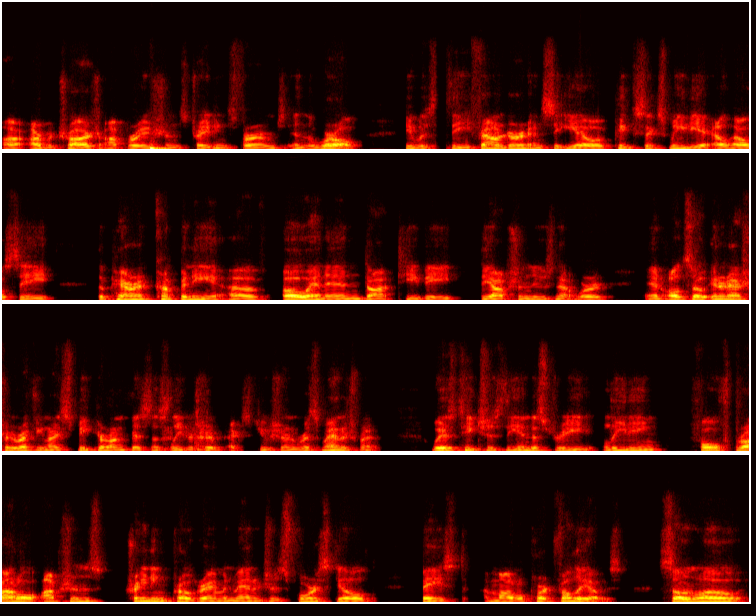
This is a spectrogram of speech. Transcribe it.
arbitrage operations trading firms in the world. He was the founder and CEO of Peak Six Media LLC, the parent company of ONN.TV, the Option News Network, and also internationally recognized speaker on business leadership, execution, and risk management. Wiz teaches the industry leading full throttle options training program and manages four skilled based model portfolios. Solo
